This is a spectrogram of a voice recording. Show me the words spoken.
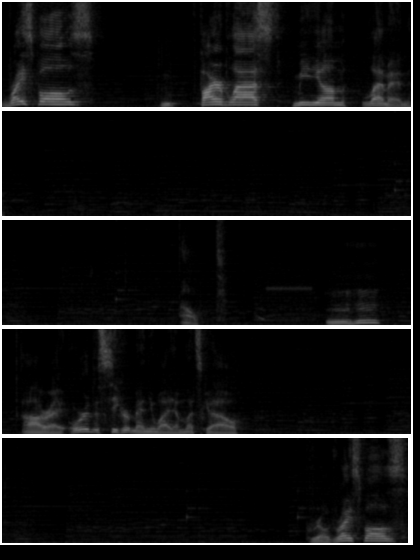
rice balls, fire blast, medium, lemon. Oh. Mm-hmm. Alright, order the secret menu item. Let's go. Grilled rice balls.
